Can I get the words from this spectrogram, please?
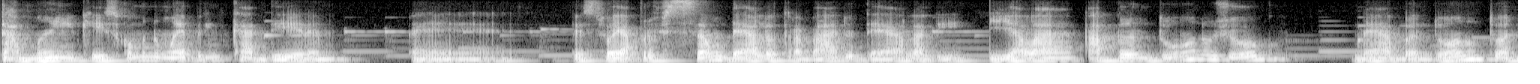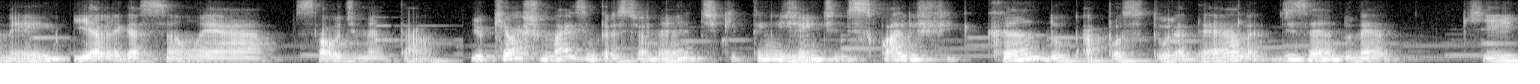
Tamanho que é isso, como não é brincadeira. É, pessoa é a profissão dela, é o trabalho dela ali, e ela abandona o jogo né, abandona o torneio e a alegação é a saúde mental. E o que eu acho mais impressionante é que tem gente desqualificando a postura dela, dizendo, né, que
